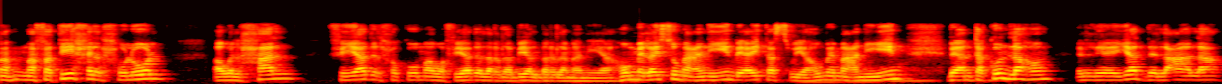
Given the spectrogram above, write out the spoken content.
مفاتيح الحلول أو الحل في يد الحكومة وفي يد الأغلبية البرلمانية. هم ليسوا معنيين بأي تسوية. هم معنيين بأن تكون لهم اليد الأعلى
